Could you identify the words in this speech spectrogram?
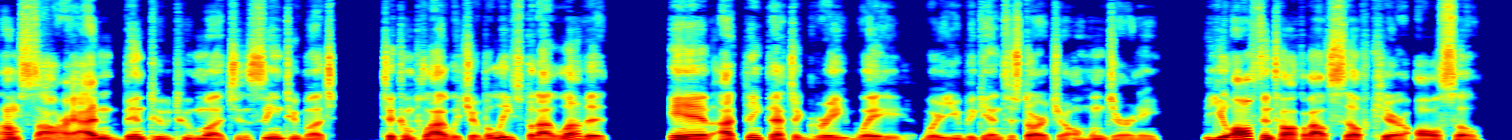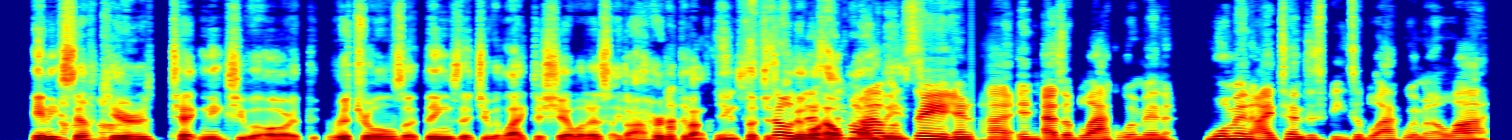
I'm sorry. I hadn't been through too much and seen too much to comply with your beliefs, but I love it. And I think that's a great way where you begin to start your own journey. You often talk about self care also. Any uh-huh. self care techniques you or rituals or things that you would like to share with us? You know, I heard about things such as so mental health Mondays. I would say, and, uh, and as a black woman, woman, I tend to speak to black women a lot.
